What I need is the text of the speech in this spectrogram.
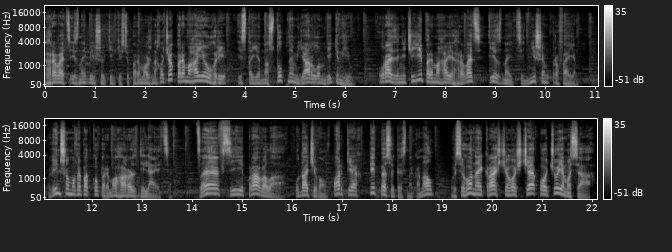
Гравець із найбільшою кількістю переможних очок перемагає у грі і стає наступним ярлом вікінгів. У разі нічиї перемагає гравець із найціннішим трофеєм. В іншому випадку перемога розділяється. Це всі правила. Удачі вам в партіях, підписуйтесь на канал. Всього найкращого ще почуємося!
